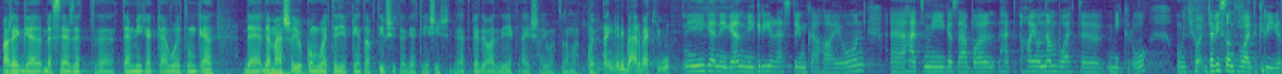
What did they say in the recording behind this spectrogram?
a reggel beszerzett termékekkel voltunk el, de, de más hajókon volt egyébként aktív sütögetés is, tehát például Adriéknál is, ha jól tudom. Akkor. Tengeri barbecue? Igen, igen, mi grilleztünk a hajón. Hát mi igazából, hát hajón nem volt mikro, úgyhogy, de viszont volt grill.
